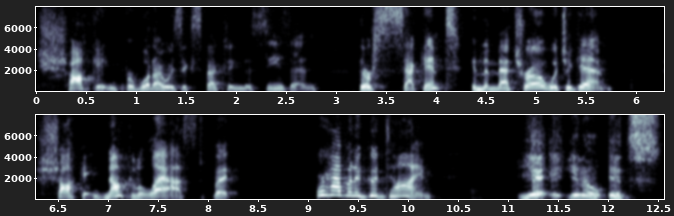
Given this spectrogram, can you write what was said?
shocking for what I was expecting this season. They're second in the Metro, which again, shocking. Not going to last, but we're having a good time. Yeah, it, you know, it's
